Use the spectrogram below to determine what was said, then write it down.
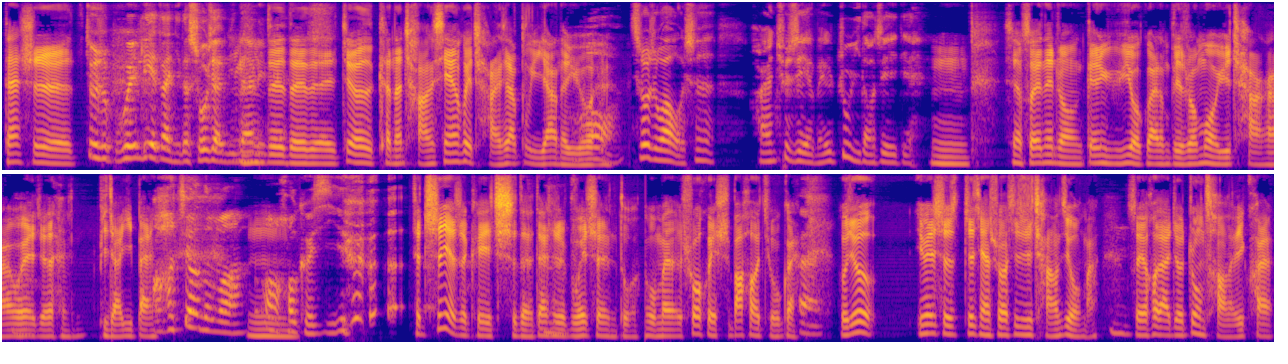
但是。就是不会列在你的首选名单里对对对，就可能尝鲜会尝一下不一样的鱼丸，哦，说实话，我是好像确实也没注意到这一点。嗯，像所以那种跟鱼有关的，比如说墨鱼肠啊，我也觉得很比较一般。啊，这样的吗？嗯哦，好可惜。这吃也是可以吃的，但是不会吃很多。我们说回十八号酒馆，嗯我就因为是之前说是去尝酒嘛，嗯所以后来就种草了一款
